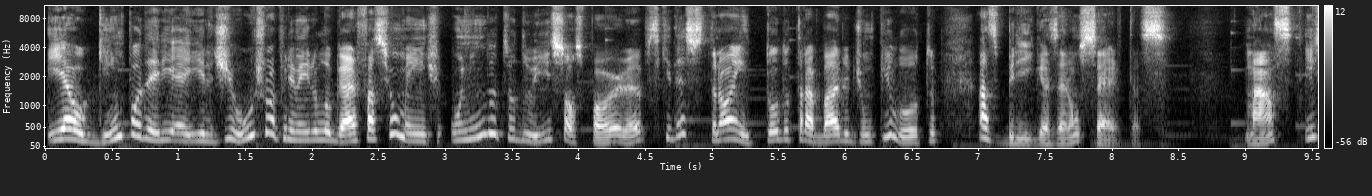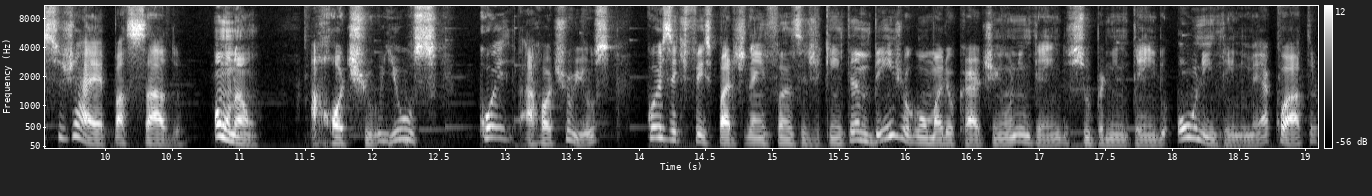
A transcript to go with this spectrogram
E alguém poderia ir de último a primeiro lugar facilmente, unindo tudo isso aos power-ups que destroem todo o trabalho de um piloto, as brigas eram certas. Mas isso já é passado. Ou não? A Hot Wheels, a Hot Wheels, coisa que fez parte da infância de quem também jogou Mario Kart em um Nintendo, Super Nintendo ou Nintendo 64,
